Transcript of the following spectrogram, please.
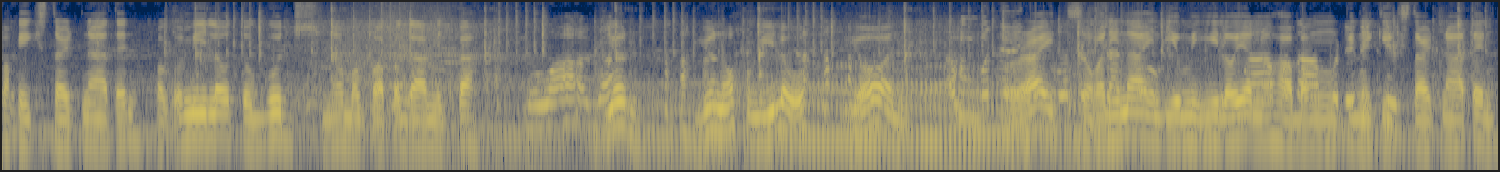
Pa-kickstart natin. Pag umilaw to goods, no, magpapagamit pa. Yun. Yun oh, umilaw oh. Yun. Alright. So kanina hindi umiilaw yan no habang kini-kickstart natin.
